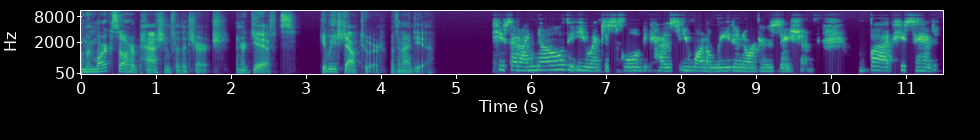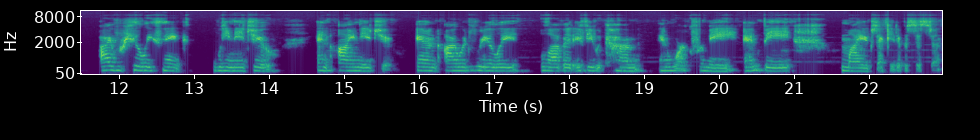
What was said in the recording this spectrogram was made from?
And when Mark saw her passion for the church and her gifts, he reached out to her with an idea. He said, I know that you went to school because you want to lead an organization. But he said, I really think we need you and I need you. And I would really love it if you would come and work for me and be my executive assistant.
